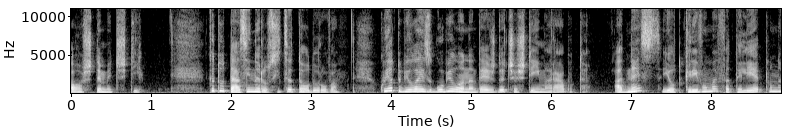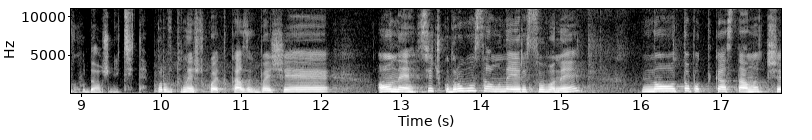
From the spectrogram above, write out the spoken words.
още мечти. Като тази на Русица Тодорова, която била изгубила надежда, че ще има работа. А днес я откриваме в ателието на художниците. Първото нещо, което казах беше О, не, всичко друго, само не е рисуване. Но то пък така стана, че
